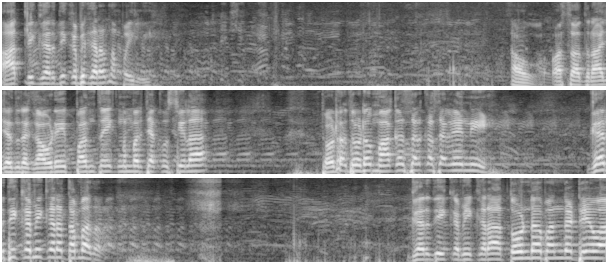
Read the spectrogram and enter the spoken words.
आतली गर्दी कमी करा ना पहिली हो असाच राजेंद्र गावडे पंच एक नंबरच्या कुस्तीला थोडं थोडं माग सारखा सगळ्यांनी गर्दी कमी करा थांबा जरा गर्दी कमी करा तोंड बंद ठेवा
